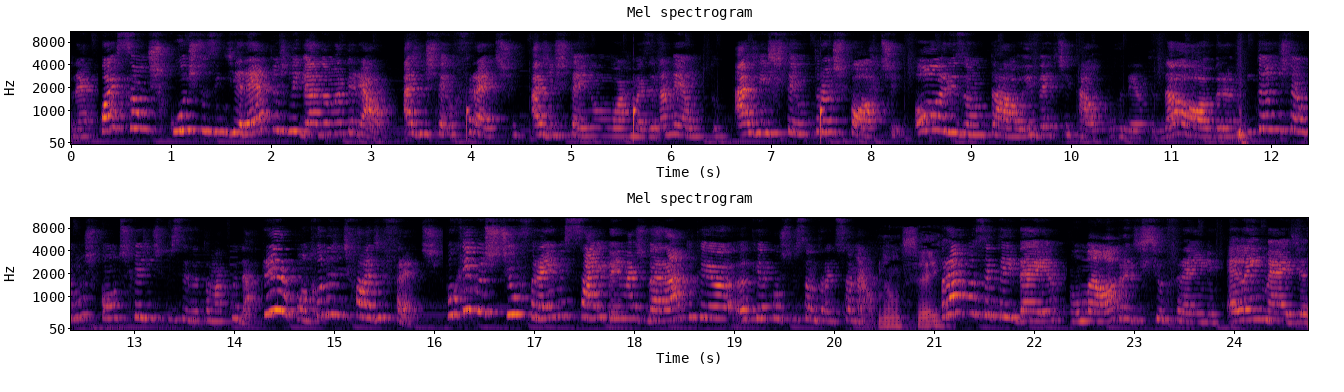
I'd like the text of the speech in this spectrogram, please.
né? Quais são os custos indiretos ligados ao material? A gente tem o frete, a gente tem o armazenamento, a gente tem o transporte horizontal e vertical por dentro da obra. Então a gente tem alguns pontos que a gente precisa tomar cuidado. Primeiro ponto, quando a gente fala de frete, por que o steel frame sai bem mais barato que a, que a construção tradicional? Não sei. Pra você ter ideia, uma obra de steel frame, ela é em média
